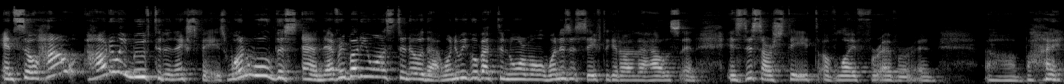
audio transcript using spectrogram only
And so how how do we move to the next phase? When will this end? Everybody wants to know that. When do we go back to normal? When is it safe to get out of the house? And is this our state of life forever? And uh, by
